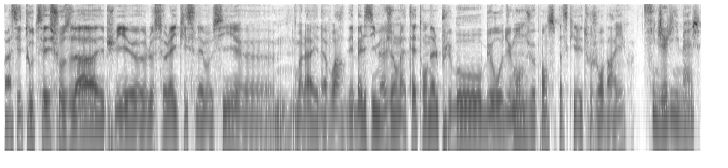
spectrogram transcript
voilà, c'est toutes ces choses-là. Et puis euh, le soleil qui se lève aussi, voilà, et d'avoir des belles images dans la tête. On a le plus beau bureau du monde, je pense, parce qu'il est toujours varié. Quoi. C'est une jolie image.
